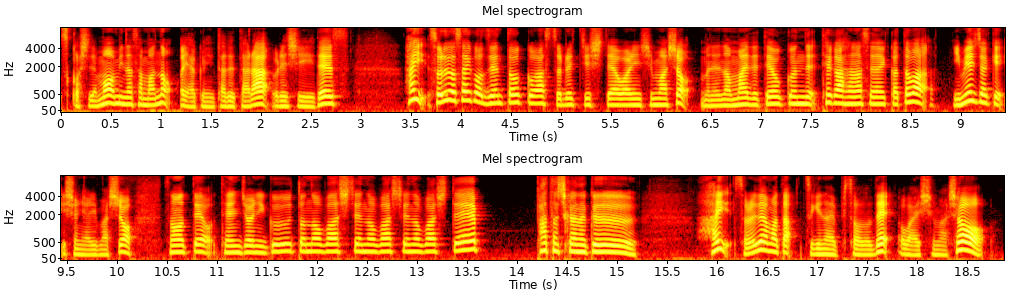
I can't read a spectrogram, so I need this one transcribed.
少しでも皆様のお役に立てたら嬉しいです。はい。それでは最後、前頭腔はストレッチして終わりにしましょう。胸の前で手を組んで、手が離せない方は、イメージだけ一緒にやりましょう。その手を天井にぐーっと伸ばして伸ばして伸ばして、パッと力抜く。はい。それではまた次のエピソードでお会いしましょう。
